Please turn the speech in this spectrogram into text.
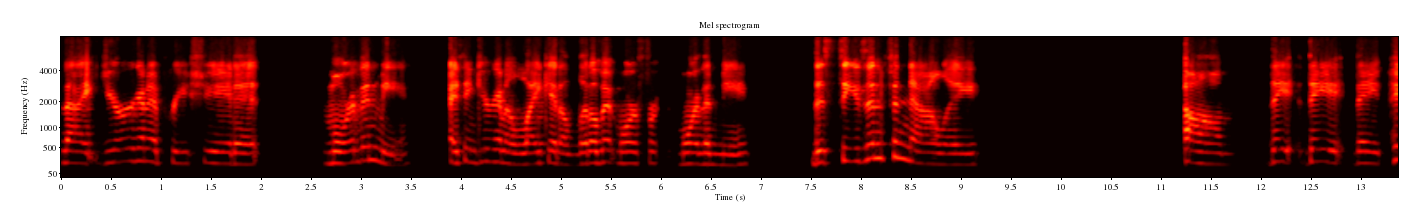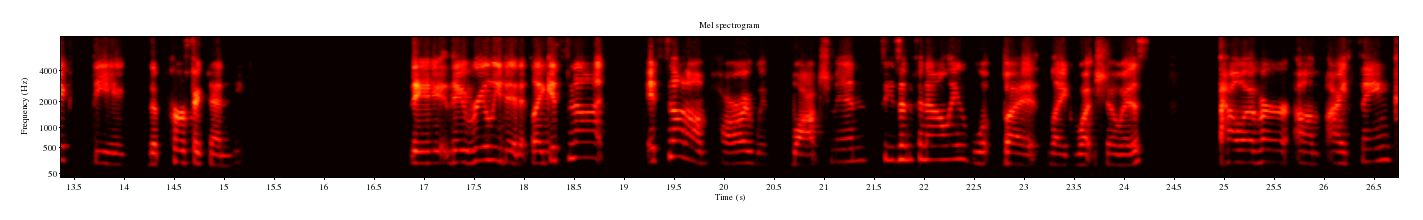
that you're gonna appreciate it more than me I think you're gonna like it a little bit more for more than me. The season finale, um, they they they picked the the perfect ending. They they really did it. Like it's not it's not on par with Watchmen season finale, but like what show is. However, um, I think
